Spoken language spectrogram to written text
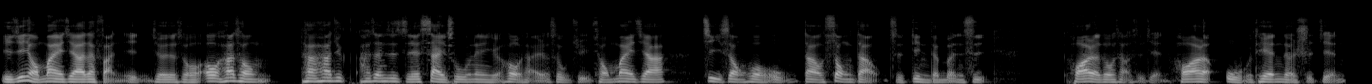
已经有卖家在反映，就是说，哦，他从他他就他甚至直接晒出那个后台的数据，从卖家寄送货物到送到指定的门市，花了多少时间？花了五天的时间。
